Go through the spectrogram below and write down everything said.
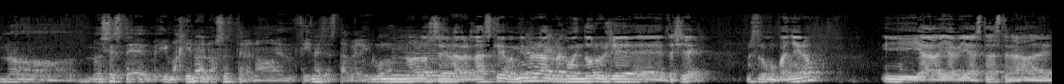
no, no es este, imagino que no se estrenó en cines esta película. No lo sé, la verdad es que a mí me la recomendó Roger Teixeira, nuestro compañero, y ya, ya había está estrenada.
